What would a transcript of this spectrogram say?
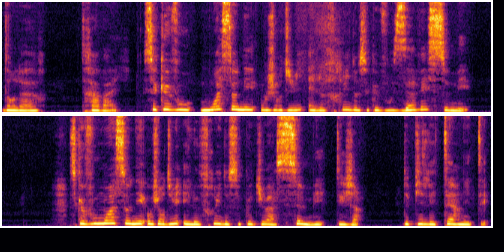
dans leur travail. Ce que vous moissonnez aujourd'hui est le fruit de ce que vous avez semé. Ce que vous moissonnez aujourd'hui est le fruit de ce que Dieu a semé déjà, depuis l'éternité.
